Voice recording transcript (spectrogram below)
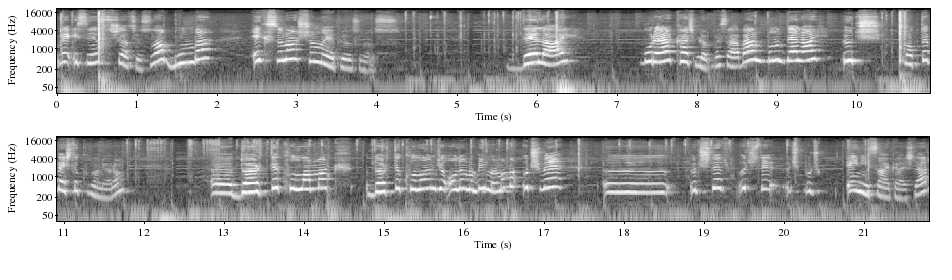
ve istediğiniz tuşa atıyorsunuz ama bunda ekstradan şununla yapıyorsunuz. Delay buraya kaç blok? Mesela ben bunu delay 3.5'te kullanıyorum. Ee, 4'te kullanmak 4'te kullanınca oluyor mu bilmiyorum ama 3 ve e, 3'te 3'te 3.5 en iyisi arkadaşlar.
